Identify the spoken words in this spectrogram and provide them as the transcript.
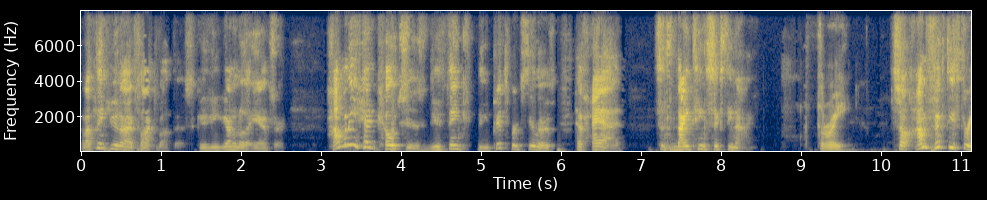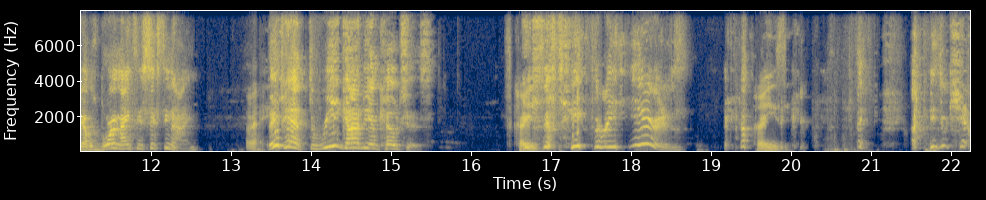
and I think you and I have talked about this because you're gonna know the answer. How many head coaches do you think the Pittsburgh Steelers have had since 1969? Three. So I'm 53. I was born in 1969. Right. They've had three goddamn coaches It's in crazy. 53 years. crazy. I mean, you can't.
